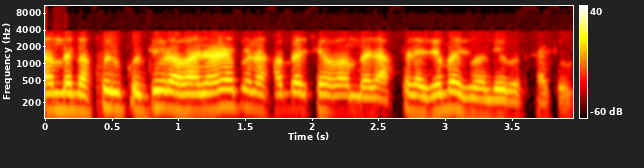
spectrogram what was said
هم به د خپل کلتور او عنعناتو نه خبر شي او هم به د خپله ژبه ژوندۍ وساتو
